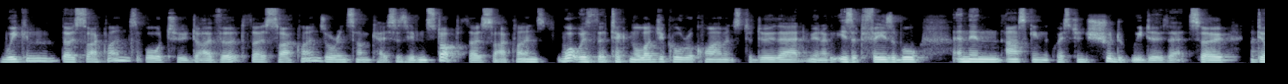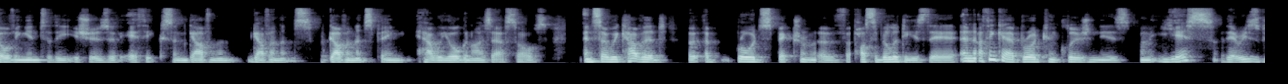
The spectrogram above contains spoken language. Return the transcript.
weaken those cyclones or to divert those cyclones, or in some cases, even stop those cyclones? What was the technological requirements to do that? You know, is it feasible? And then asking the question, should we do that? So delving into the issues of ethics and government governance, governance being how we organize ourselves. And so we covered a, broad spectrum of possibilities there. And I think our broad conclusion is um, yes, there is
